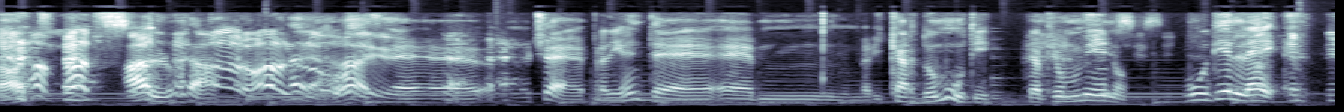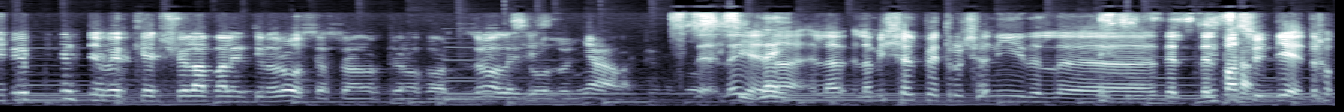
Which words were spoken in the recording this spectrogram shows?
Ammazza! Allora, Allora, eh, allora, sì. eh, cioè praticamente è, mm, Riccardo Muti, cioè più o meno. Sì, sì, sì. Muti e lei. Semplicemente perché ce l'ha Valentino Rossi a suonare il pianoforte, se no lei Sì, se lo sognava. lei sì, è lei- La, la- la Michelle Petrucciani del, del- del passo esatto. indietro.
